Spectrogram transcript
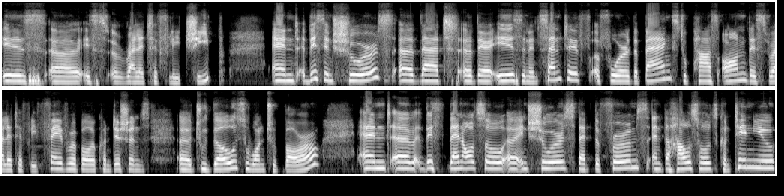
is is relatively cheap. And this ensures uh, that uh, there is an incentive for the banks to pass on this relatively favorable conditions uh, to those who want to borrow. And uh, this then also uh, ensures that the firms and the households continue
